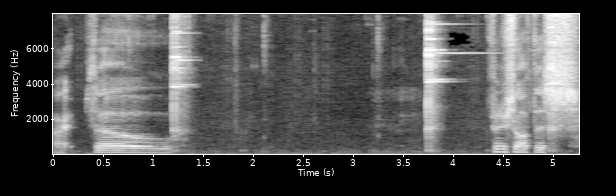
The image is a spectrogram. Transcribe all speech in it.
All right, so finish off this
